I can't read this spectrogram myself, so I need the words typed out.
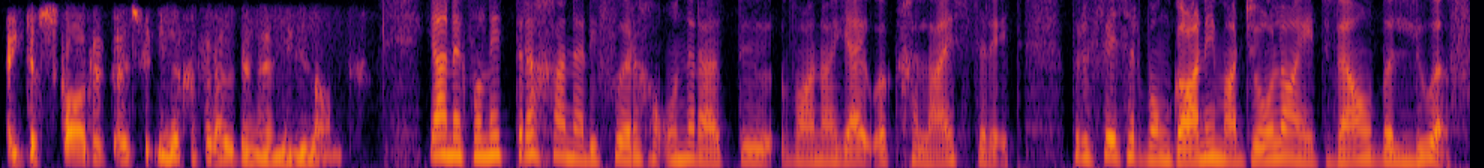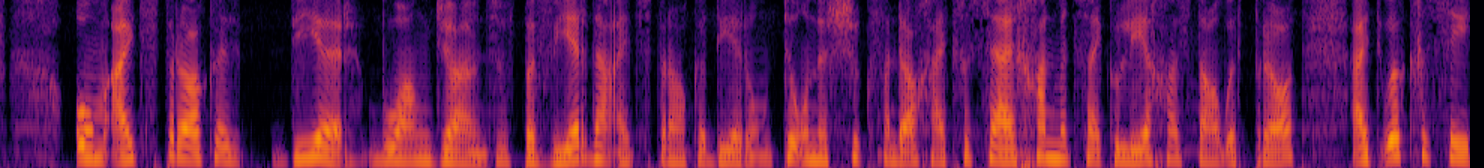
uiters skadelik is vir enige verhoudinge in hierdie land. Ja, en ek wil net teruggaan na die vorige onderhoud toe waarna jy ook geluister het. Professor Bongani Majola het wel beloof om uitsprake deur Boang Jones of beweerde uitsprake deur hom te ondersoek vandag. Hy het gesê hy gaan met sy kollegas daaroor praat. Hy het ook gesê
